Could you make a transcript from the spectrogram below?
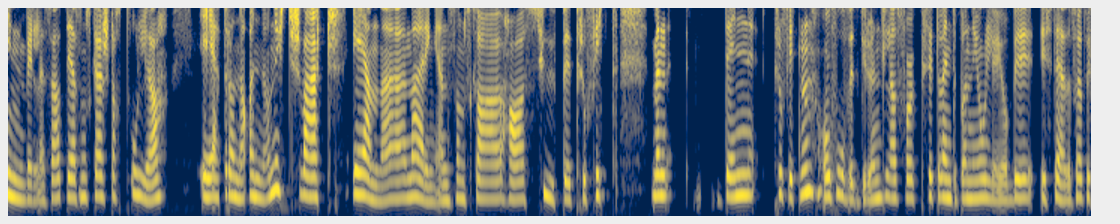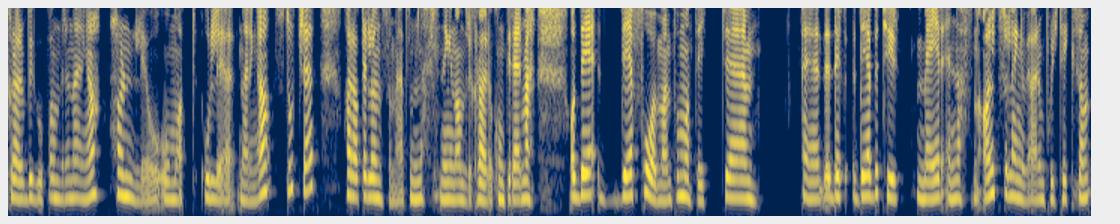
innbiller seg at det som skal erstatte olja, er et eller annet annet nytt, svært, ene næringen som skal ha superprofitt. Men den profitten, og hovedgrunnen til at folk sitter og venter på en ny oljejobb i, i stedet for at vi klarer å bygge opp andre næringer, handler jo om at oljenæringa stort sett har hatt en lønnsomhet som nesten ingen andre klarer å konkurrere med. Og det, det får man på en måte ikke eh, det, det, det betyr mer enn nesten alt, så lenge vi har en politikk som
